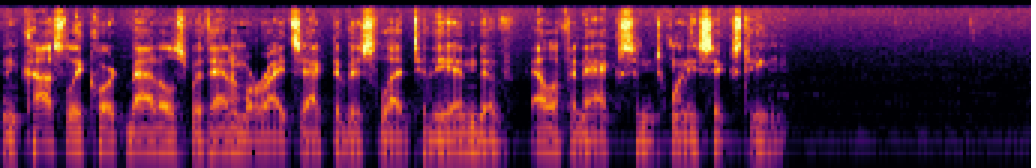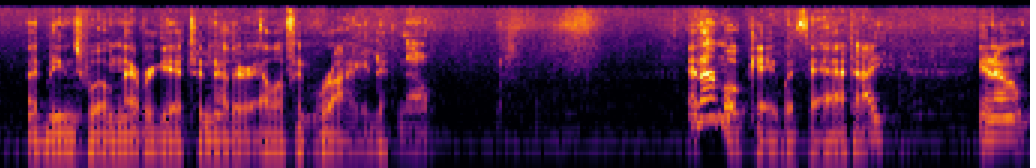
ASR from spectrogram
and costly court battles with animal rights activists led to the end of Elephant Acts in 2016. That means we'll never get another elephant ride. No. And I'm okay with that. I, you know,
